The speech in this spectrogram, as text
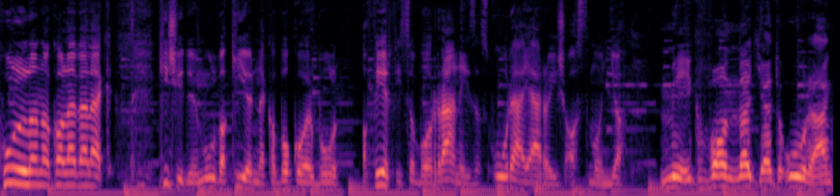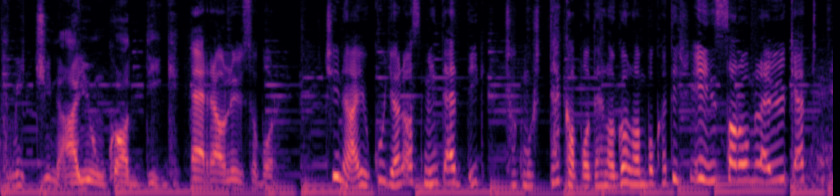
hullanak a levelek. Kis idő múlva kijönnek a bokorból, a férfi szobor ránéz az órájára, és azt mondja. Még van negyed óránk, mit csináljunk addig? Erre a nőszobor. Csináljuk ugyanazt, mint eddig, csak most te kapod el a galambokat, és én szarom le őket.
